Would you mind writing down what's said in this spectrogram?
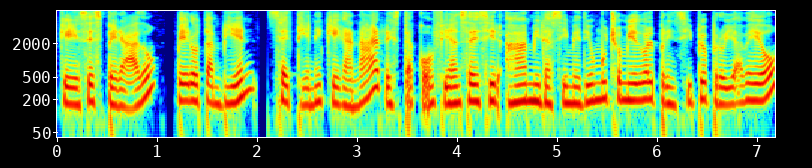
que es esperado, pero también se tiene que ganar esta confianza, de decir, ah, mira, sí me dio mucho miedo al principio, pero ya veo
